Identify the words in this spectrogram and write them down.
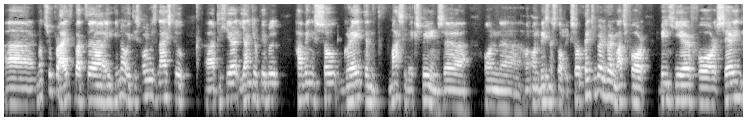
Uh, not surprised, but uh, you know, it is always nice to uh, to hear younger people having so great and massive experience on on business topics. So thank you very very much for being here, for sharing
